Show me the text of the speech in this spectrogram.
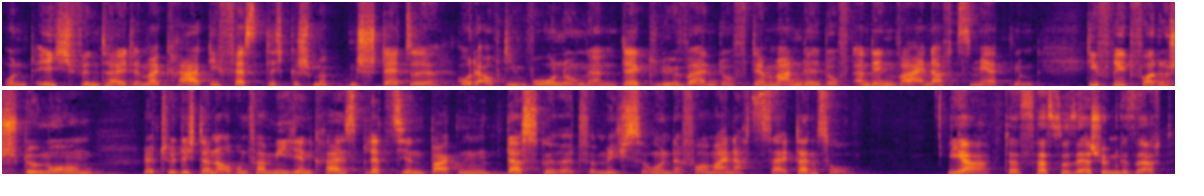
Und ich finde halt immer gerade die festlich geschmückten Städte oder auch die Wohnungen, der Glühweinduft, der Mandelduft an den Weihnachtsmärkten, die friedvolle Stimmung, natürlich dann auch im Familienkreis Plätzchen backen, das gehört für mich so in der Vorweihnachtszeit dann so. Ja, das hast du sehr schön gesagt.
